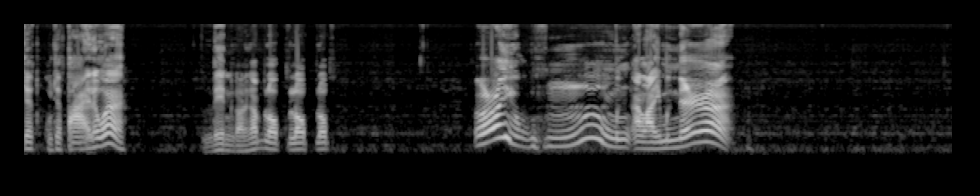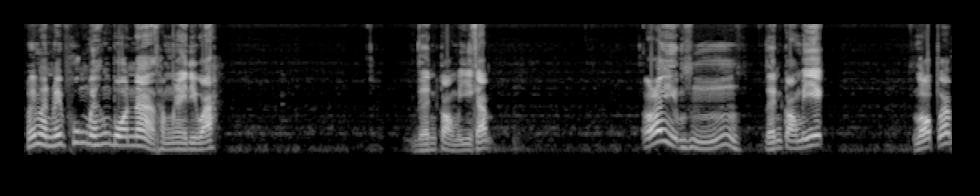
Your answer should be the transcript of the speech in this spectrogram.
จะกูจะตายแล้ววะเล่นก่อนครับลบลบลบเอ้ยหืมมึงอะไรมึงเนี่ย ฮ้ยมันไม่พุ่งไปข้างบนน่ะทำไงดีวะ เดินกล่องไปอีกครับเอ้ยหืมเดินกล่องไปอีก ลบครับ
